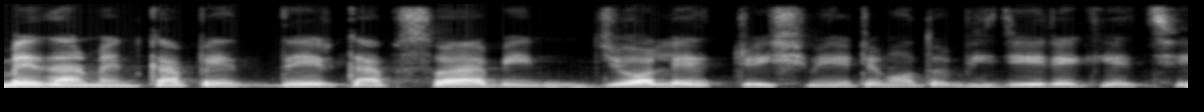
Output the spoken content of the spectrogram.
মেজারমেন্ট কাপে দেড় কাপ সয়াবিন জলে ত্রিশ মিনিটের মতো ভিজিয়ে রেখেছি।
